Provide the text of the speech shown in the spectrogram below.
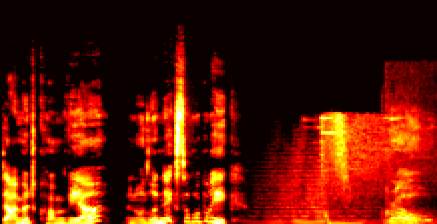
damit kommen wir in unsere nächste Rubrik. Grow.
